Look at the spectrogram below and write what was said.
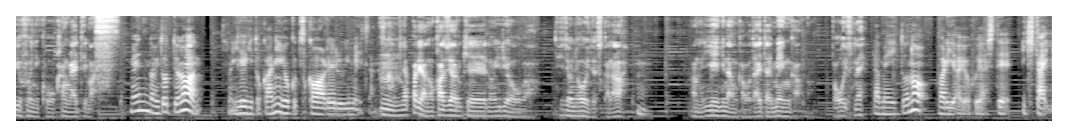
いうふうにこう考えています。綿の糸っていうのは、家着とかによく使われるイメージなんですか？うん、やっぱりあのカジュアル系の医療が非常に多いですから、あの家着なんかは大体綿がぱ多いですね。ラメ糸の割合を増やしていきたい。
